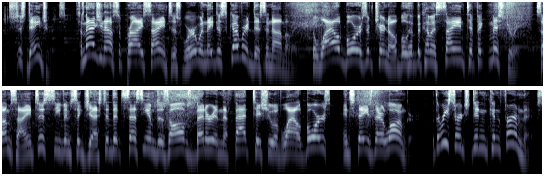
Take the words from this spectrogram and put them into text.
It's just dangerous. Imagine how surprised scientists were when they discovered this anomaly. The wild boars of Chernobyl have become a scientific mystery. Some scientists even suggested that cesium dissolves better in the fat tissue of wild boars and stays there longer. But the research didn't confirm this.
